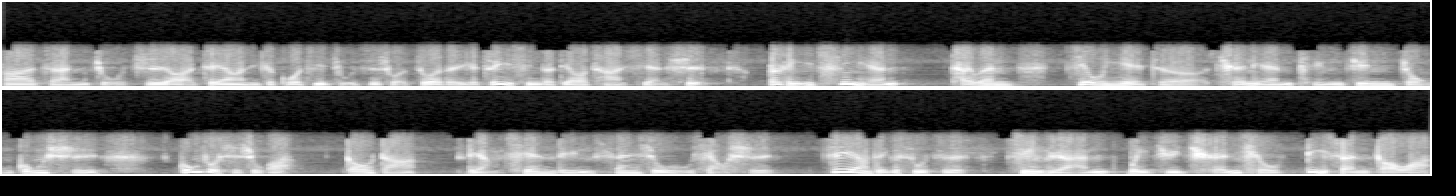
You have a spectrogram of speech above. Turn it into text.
发展组织啊这样一个国际组织所做的一个最新的调查显示，二零一七年台湾。就业者全年平均总工时工作时数啊，高达两千零三十五小时，这样的一个数字竟然位居全球第三高啊，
